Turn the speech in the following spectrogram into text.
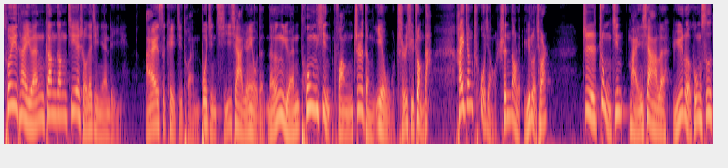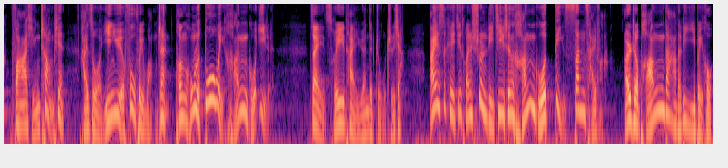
崔太元刚刚接手的几年里。SK 集团不仅旗下原有的能源、通信、纺织等业务持续壮大，还将触角伸到了娱乐圈，置重金买下了娱乐公司，发行唱片，还做音乐付费网站，捧红了多位韩国艺人。在崔太元的主持下，SK 集团顺利跻身韩国第三财阀，而这庞大的利益背后，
